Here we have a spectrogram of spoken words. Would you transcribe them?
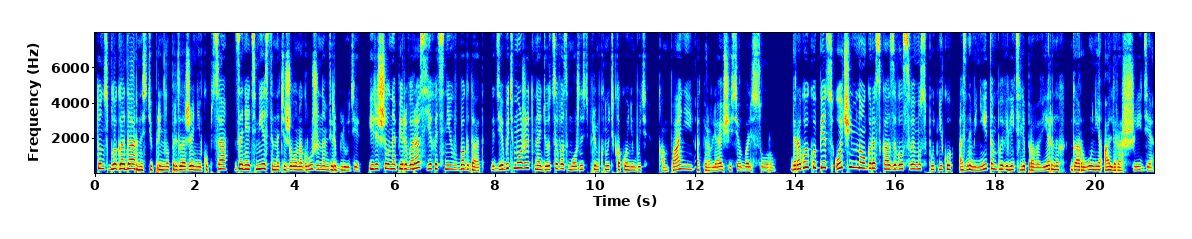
то он с благодарностью принял предложение купца занять место на тяжело нагруженном верблюде и решил на первый раз ехать с ним в Багдад, где, быть может, найдется возможность примкнуть к какой-нибудь компании, отправляющейся в Бальсору. Дорогой купец очень много рассказывал своему спутнику о знаменитом повелителе правоверных Гаруне Аль-Рашиде.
